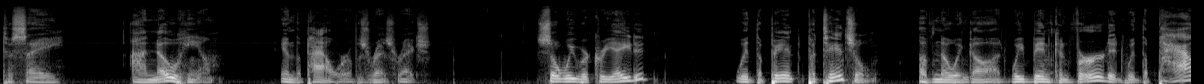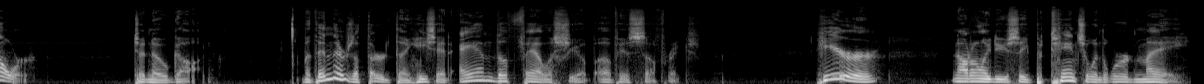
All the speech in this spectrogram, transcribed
to say, I know him in the power of his resurrection. So we were created with the potential of knowing God. We've been converted with the power to know God. But then there's a third thing. He said, and the fellowship of his sufferings. Here, not only do you see potential in the word may,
